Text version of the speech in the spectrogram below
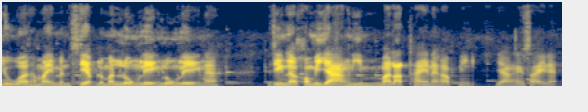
อยู่ว่าทำไมมันเสียบแล้วมันลงเลงลงเลงนะที่จริงแล้วเขามียางนี่มารัดให้นะครับนี่ยางให้ใส่เนี่ย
